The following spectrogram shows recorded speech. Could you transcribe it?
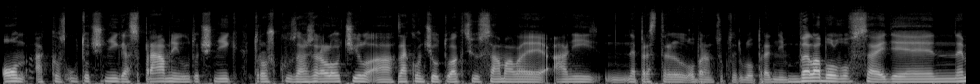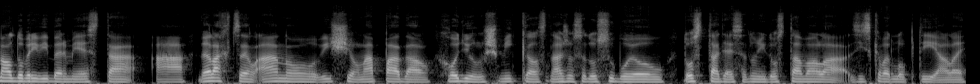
On ako útočník a správny útočník trošku zažraločil a zakončil tú akciu sám, ale ani neprestrelil obrancu, ktorý bol pred ním. Veľa bol vo vsajde, nemal dobrý výber miesta a veľa chcel, áno, vyšiel, napadal, chodil, šmykal, snažil sa do súbojov dostať, aj sa do nich dostával a získavať lopty, ale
